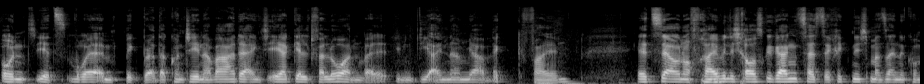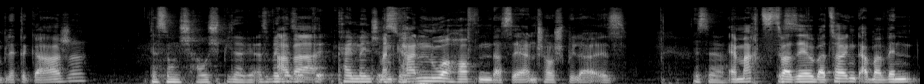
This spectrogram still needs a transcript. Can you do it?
und jetzt, wo er im Big Brother Container war, hat er eigentlich eher Geld verloren, weil ihm die Einnahmen ja wegfallen. Jetzt ist er auch noch freiwillig rausgegangen, das heißt, er kriegt nicht mal seine komplette Gage. Das ist doch ein Schauspieler. Also wenn Aber der so, kein Mensch Man ist so, kann nur hoffen, dass er ein Schauspieler ist. ist er. Er macht es zwar sehr überzeugend, aber wenn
